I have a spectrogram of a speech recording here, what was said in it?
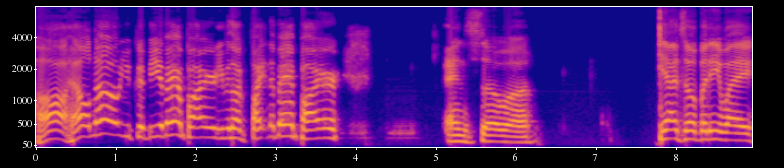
Oh hell no, you could be a vampire, even though I'm fighting a vampire. And so uh Yeah, and so but anyway,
